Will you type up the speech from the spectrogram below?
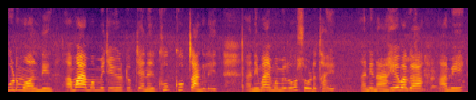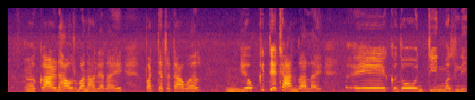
गुड मॉर्निंग. माझ्या मम्मीचे यूट्यूब चॅनल खूप खूप चांगले आहेत. आणि माझ्या मम्मी रोज सोडत आहे. आणि ना हे बघा आम्ही कार्ड हाऊस बनवलेला आहे पत्त्याचा टावर हे किती छान झालं आहे एक दोन तीन मजली.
